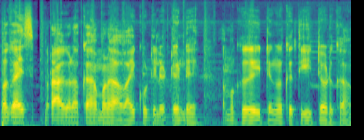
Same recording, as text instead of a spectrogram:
അപ്പോൾ ഗൈസ് പ്രാകളൊക്കെ നമ്മൾ ഹവായിക്കൂട്ടിലിട്ടുണ്ട്. നമുക്ക് ഈറ്റങ്ങൾക്ക് തീറ്റ കൊടുക്കാം.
